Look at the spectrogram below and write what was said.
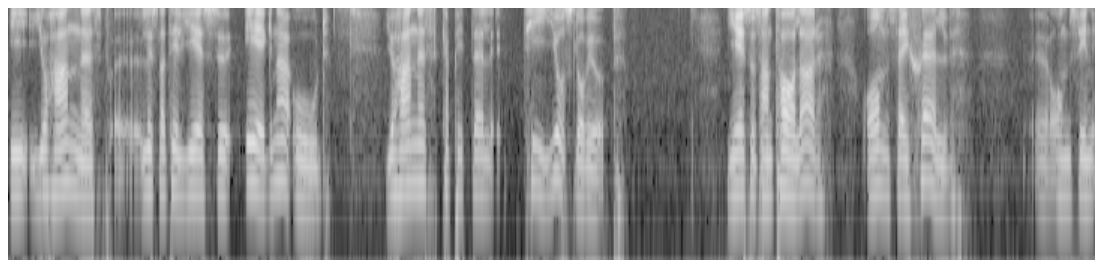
i Johannes, eh, lyssna till Jesu egna ord. Johannes kapitel 10 slår vi upp. Jesus han talar om sig själv, Eh, om sin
